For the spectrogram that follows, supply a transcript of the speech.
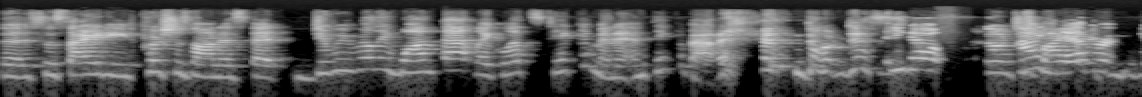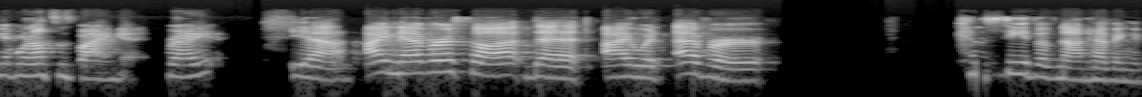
the society pushes on us that do we really want that? Like, let's take a minute and think about it. don't just You know, don't just I buy never- everything because everyone else is buying it, right? Yeah, I never thought that I would ever conceive of not having a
